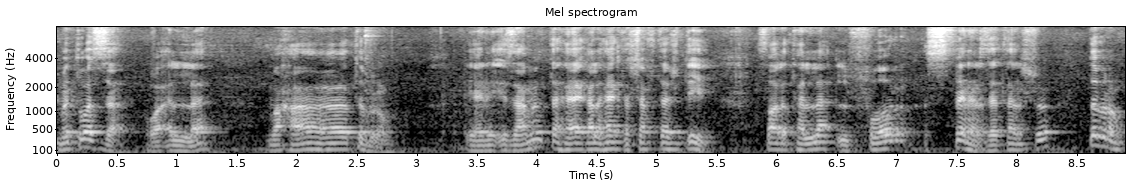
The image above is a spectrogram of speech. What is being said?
متوزع وإلا ما حتبرم. يعني إذا عملتها هيك هلا هيك اكتشفتها جديد. صارت هلأ ال four spinner زيت شو؟ تبرم.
